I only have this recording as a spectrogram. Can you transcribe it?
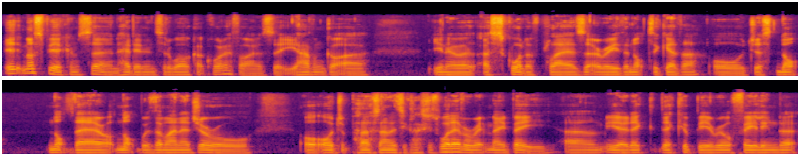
It must be a concern heading into the World Cup qualifiers that you haven't got a, you know, a, a squad of players that are either not together or just not not there, or not with the manager, or or, or personality clashes, whatever it may be. Um, you know, there, there could be a real feeling that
